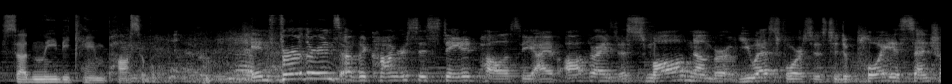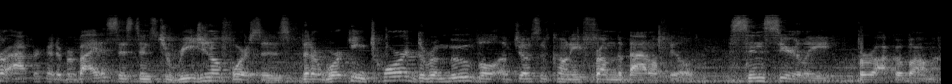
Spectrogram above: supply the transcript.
suddenly became possible. In furtherance of the Congress's stated policy, I have authorized a small number of U.S. forces to deploy to Central Africa to provide assistance to regional forces that are working toward the removal of Joseph Kony from the battlefield. Sincerely, Barack Obama.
